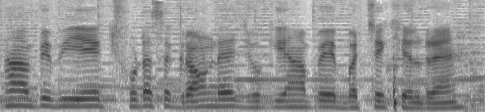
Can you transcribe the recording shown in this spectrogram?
यहाँ पे भी एक छोटा सा ग्राउंड है जो कि यहाँ पे बच्चे खेल रहे हैं।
